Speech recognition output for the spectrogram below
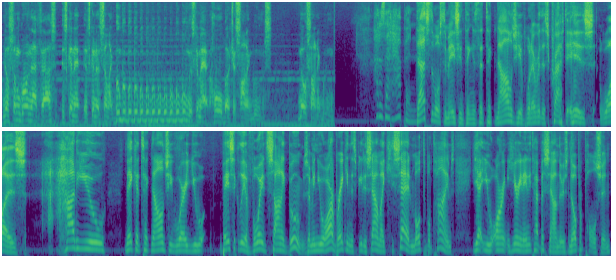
You know, something going that fast, it's gonna it's gonna sound like boom, boom, boom, boom, boom, boom, boom, boom, boom, boom, boom, boom. It's gonna have a whole bunch of sonic booms. No sonic booms. How does that happen? That's the most amazing thing is the technology of whatever this craft is was how do you make a technology where you basically avoid sonic booms? I mean, you are breaking the speed of sound like he said multiple times, yet you aren't hearing any type of sound. There's no propulsion.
